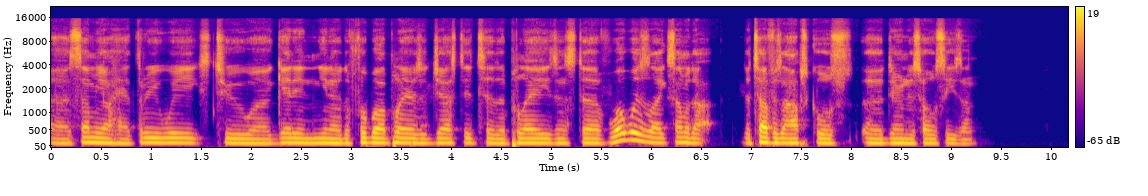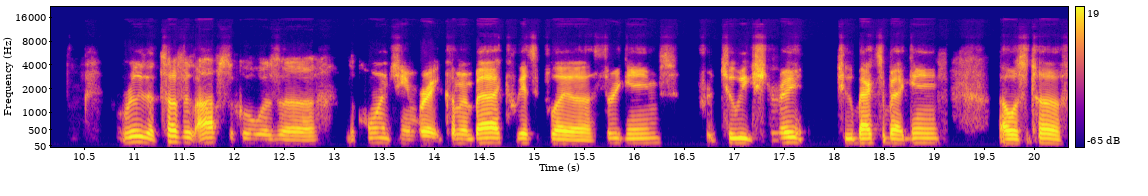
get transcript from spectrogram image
Uh, some of y'all had three weeks to uh, getting, you know, the football players adjusted to the plays and stuff. What was like some of the the toughest obstacles uh, during this whole season? Really, the toughest obstacle was uh the quarantine break. Coming back, we had to play uh three games for two weeks straight, two back-to-back games. That was tough.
